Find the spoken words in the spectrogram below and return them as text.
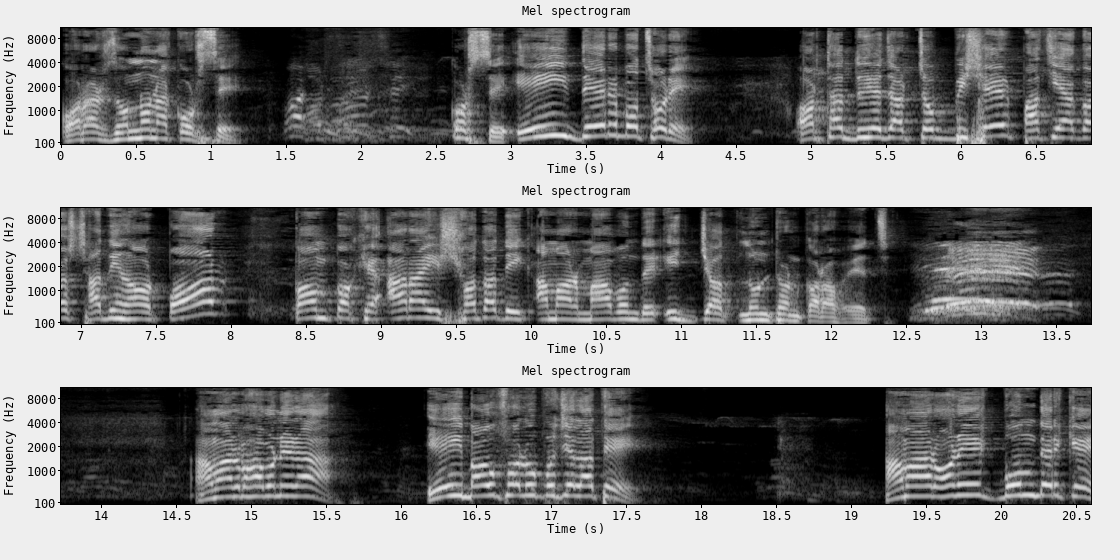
করার জন্য না করছে? করছে। এই দেড় বছরে, অর্থাৎ দুই হাজার চব্বিশের পাঁচই আগস্ট স্বাধীন হওয়ার পর, কমপক্ষে আড়াই শতাধিক আমার মা বোনদের ইজ্জত লুণ্ঠন করা হয়েছে। আমার ভাবনেরা, এই বাউফল উপজেলাতে আমার অনেক বোনদেরকে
